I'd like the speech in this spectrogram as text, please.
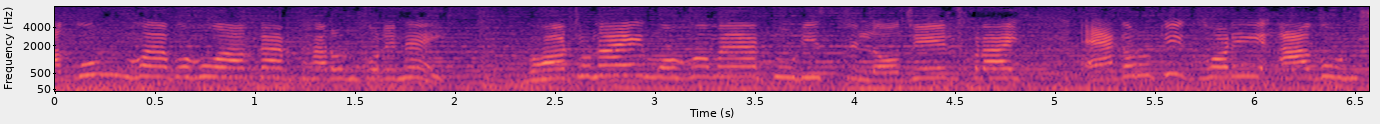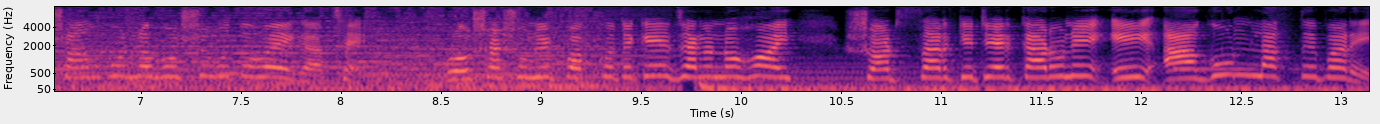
আগুন ভয়াবহ আকার ধারণ করে নেয়। ঘটনায় মহামায়া ট্যুরিস্ট লজের প্রায় এগারোটি ঘরে আগুন সম্পূর্ণ ভস্মীভূত হয়ে গেছে। প্রশাসনের পক্ষ থেকে জানানো হয় শর্ট সার্কিটের কারণে এই আগুন লাগতে পারে।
